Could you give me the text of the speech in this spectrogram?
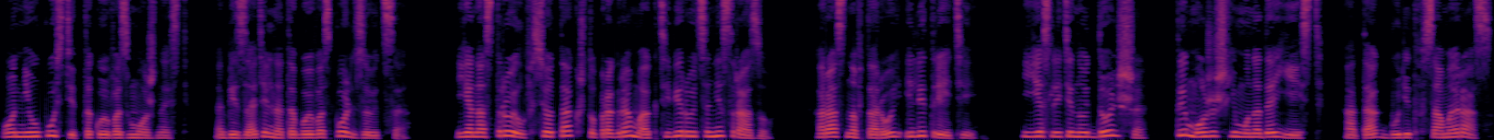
Он не упустит такую возможность. Обязательно тобой воспользуется. Я настроил все так, что программа активируется не сразу, раз на второй или третий. Если тянуть дольше, ты можешь ему надоесть, а так будет в самый раз,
